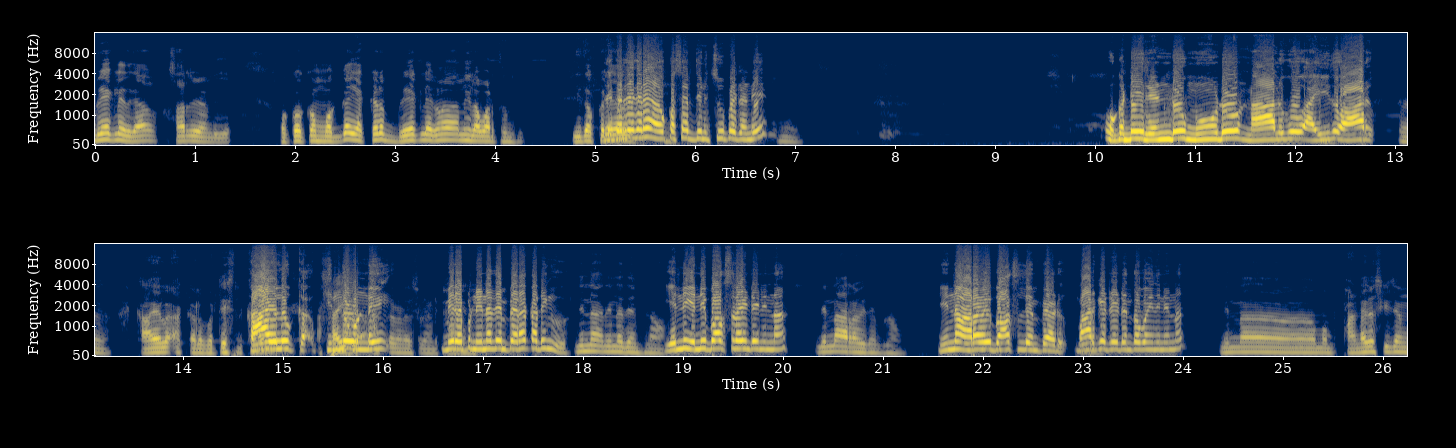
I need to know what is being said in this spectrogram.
బ్రేక్ లేదుగా? ఒకసారి చూడండి. ఒక్కొక్క మొగ్గ ఎక్కడ బ్రేక్ లేకుండా నిలబడుతుంది. ఇది దగ్గర దగ్గర ఒకసారి దీన్ని చూపెట్టండి. ఒకటి రెండు మూడు నాలుగు ఐదు ఆరు. కాయలు అక్కడ పట్టేసింది. కాయలు కింద ఉన్నాయి. మీరు ఎప్పుడు నిన్న తెంపారా కటింగ్? నిన్న నిన్న తెంపినాం. ఎన్ని ఎన్ని బాక్సులు అయితే నిన్న? నిన్న అరవై తెంపినాం. నిన్న అరవై బాక్సులు తెంపాడు. మార్కెట్ రేట్ ఎంత పోయింది నిన్న? నిన్న పండగ సీజన్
